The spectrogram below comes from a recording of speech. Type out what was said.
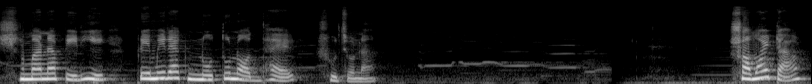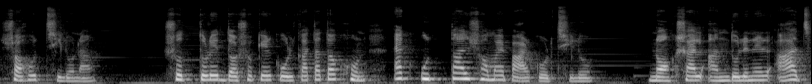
সীমানা পেরিয়ে প্রেমের এক নতুন অধ্যায়ের সূচনা। সময়টা সহজ ছিল না। সত্তরের দশকের কলকাতা তখন এক উত্তাল সময় পার করছিল। নকশাল আন্দোলনের আজ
